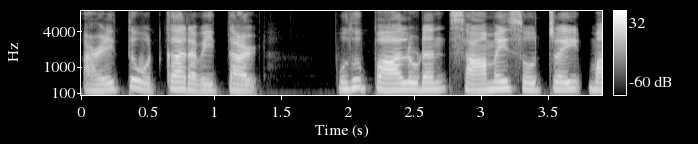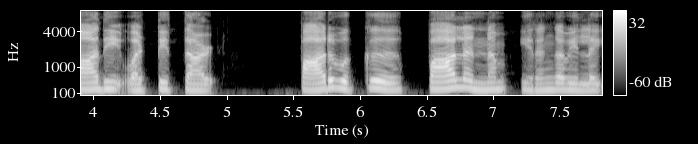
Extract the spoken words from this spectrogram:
அழைத்து உட்கார வைத்தாள். புது பாலுடன் சாமை சோற்றை மாதி வட்டித்தாள். பாருவுக்கு பாலன்னம் இறங்கவில்லை.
